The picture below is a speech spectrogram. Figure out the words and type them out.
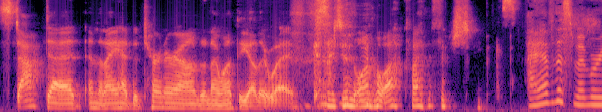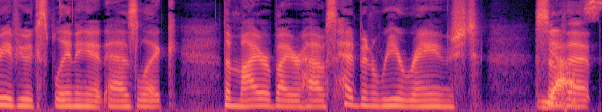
stop dead, and then I had to turn around and I went the other way because I didn't want to walk by the fish tanks. I have this memory of you explaining it as like the Meijer by your house had been rearranged so Yes. that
